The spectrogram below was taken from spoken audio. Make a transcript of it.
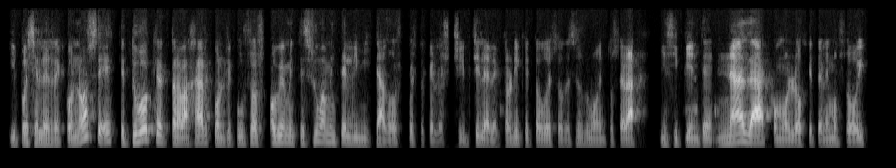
y pues se le reconoce que tuvo que trabajar con recursos obviamente sumamente limitados, puesto que los chips y la electrónica y todo eso de esos momentos era incipiente, nada como lo que tenemos hoy.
